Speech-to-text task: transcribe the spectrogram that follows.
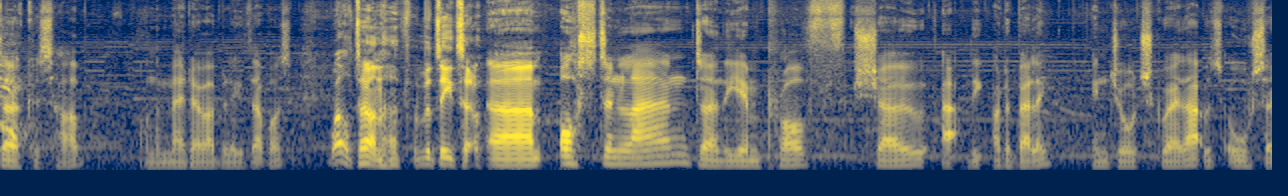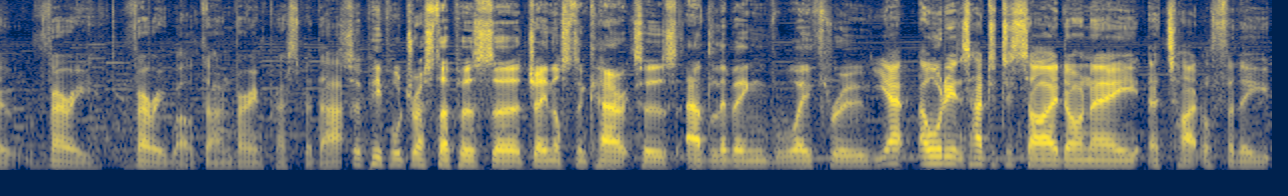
Circus Hub on the Meadow, I believe that was. Well done for the detail. Um, Austin Land, uh, the improv show at the Udderbelly in George Square. That was also very, very well done. Very impressed with that. So people dressed up as uh, Jane Austen characters, ad libbing the way through. Yep, audience had to decide on a, a title for the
